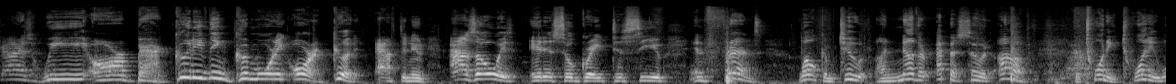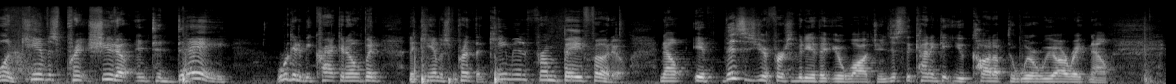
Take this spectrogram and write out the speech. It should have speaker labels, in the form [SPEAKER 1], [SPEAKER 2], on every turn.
[SPEAKER 1] guys, we are back. Good evening, good morning, or good afternoon. As always, it is so great to see you. And friends, welcome to another episode of the 2021 Canvas Print Shootout. And today, we're going to be cracking open the canvas print that came in from Bay Photo. Now, if this is your first video that you're watching, just to kind of get you caught up to where we are right now,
